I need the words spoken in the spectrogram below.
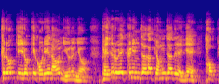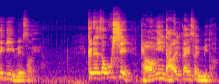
그렇게 이렇게 거리에 나온 이유는요. 베드로의 그림자가 병자들에게 덮이기 위해서예요. 그래서 혹시 병이 나을까 해서입니다.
